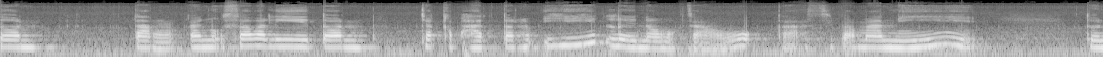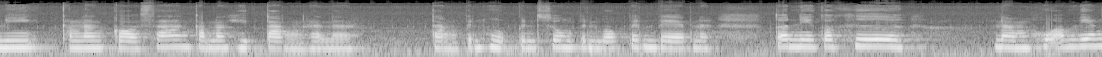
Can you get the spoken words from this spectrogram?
ตอน ตั้งอนุสาวรีย์ตอนจักรพรรดิตอนทำอีทเลยเนาะพวกเจ้ากะสิประมาณนี้ ตัวนี้กำลังก่อสร้างกำลังหิดตั้งฮะนะตั้งเป็นหูเป็นทรงเป็นบล็อกเป็นแบบนะตอนนี้ก็คือนำหัวเวียง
